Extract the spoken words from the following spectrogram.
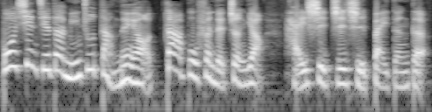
不过现阶段民主党内哦，大部分的政要还是支持拜登的。”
